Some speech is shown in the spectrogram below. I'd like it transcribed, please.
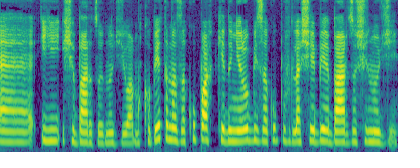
E, I się bardzo nudziłam. Kobieta na zakupach, kiedy nie robi zakupów dla siebie, bardzo się nudzi.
